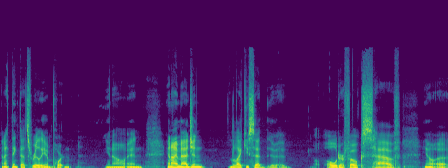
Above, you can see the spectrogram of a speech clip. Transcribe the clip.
And I think that's really important, you know. And and I imagine, like you said, uh, older folks have, you know, uh,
